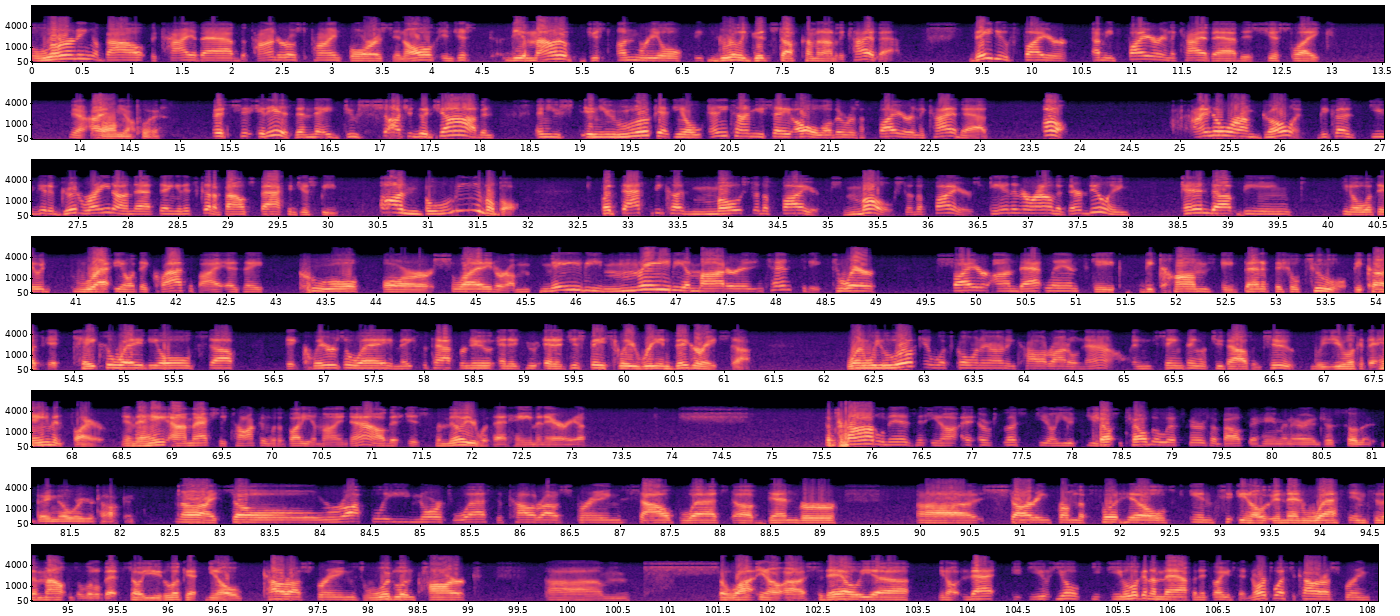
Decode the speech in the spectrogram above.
learning about the Kaibab, the Ponderosa pine forest, and all, and just the amount of just unreal, really good stuff coming out of the Kaibab. They do fire. I mean, fire in the Kaibab is just like, yeah, I, you know, Commonplace. it's it is, and they do such a good job. And and you and you look at you know anytime you say, oh well, there was a fire in the Kaibab, oh, I know where I'm going because you get a good rain on that thing, and it's going to bounce back and just be unbelievable. But that's because most of the fires, most of the fires in and around that they're doing, end up being, you know, what they would, re- you know, what they classify as a cool or slight or a maybe maybe a moderate intensity to where fire on that landscape becomes a beneficial tool because it takes away the old stuff, it clears away, makes the path for new, and it and it just basically reinvigorates stuff. When we look at what's going on in Colorado now, and same thing with 2002, we, you look at the Hayman fire, and the Hay, I'm actually talking with a buddy of mine now that is familiar with that Hayman area. The problem is that you know, eh, let's you know, you, you Tell, tell the listeners about the Hayman area just so that they know where you're talking. All right, so roughly northwest of Colorado Springs, southwest of Denver, uh, starting from the foothills into you know, and then west into the mountains a little bit. So you look at you know Colorado Springs, Woodland Park, um, so lot you know uh, Sedalia, you know that you you'll you look at a map and it's like I said, northwest of Colorado Springs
